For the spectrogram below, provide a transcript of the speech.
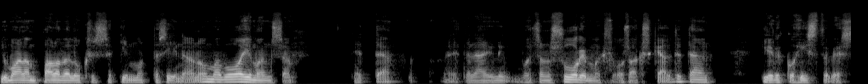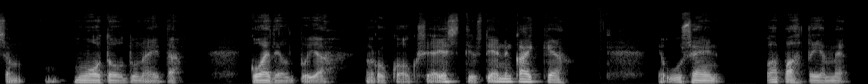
Jumalan palveluksessakin, mutta siinä on oma voimansa, että, että näin niin voisi sanoa suurimmaksi osaksi käytetään kirkkohistoriassa muotoutuneita, koeteltuja rukouksia. Ja sitten tietysti ennen kaikkea ja usein vapahtajamme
